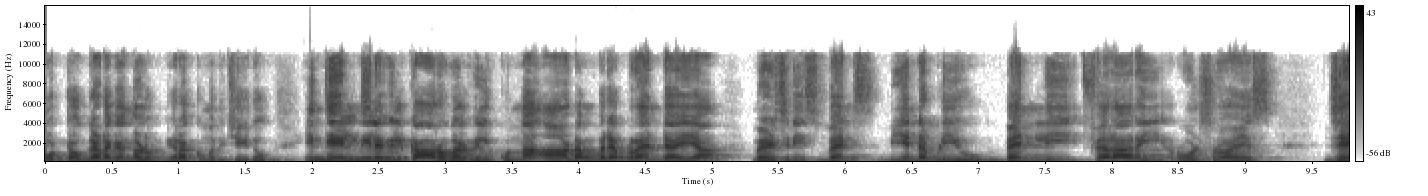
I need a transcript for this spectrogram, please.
ഓട്ടോ ഘടകങ്ങളും ഇറക്കുമതി ചെയ്തു. ഇന്ത്യയിൽ നിലവിൽ കാറുകൾ വിൽക്കുന്ന ആഡംബര ബ്രാൻഡായ Mercedes Benz B M W Bentley Ferrari Rolls Royce J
